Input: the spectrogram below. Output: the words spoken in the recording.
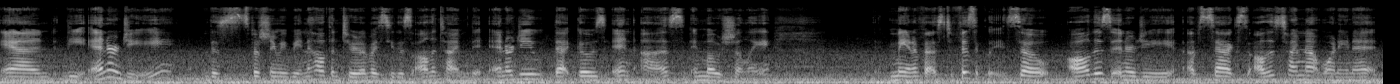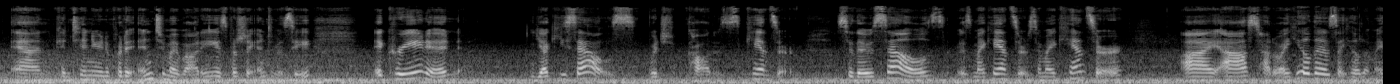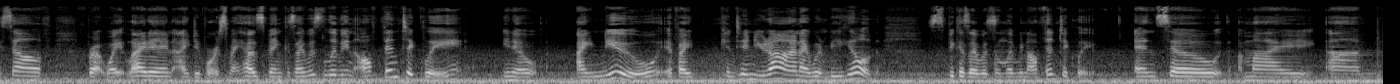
And the energy, this, especially me being a health intuitive, I see this all the time. The energy that goes in us emotionally manifests physically. So all this energy of sex, all this time not wanting it, and continuing to put it into my body, especially intimacy, it created yucky cells, which cause cancer. So those cells is my cancer. So my cancer, I asked, how do I heal this? I healed it myself, brought white light in. I divorced my husband because I was living authentically. You know, I knew if I continued on, I wouldn't be healed because I wasn't living authentically. And so my um,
